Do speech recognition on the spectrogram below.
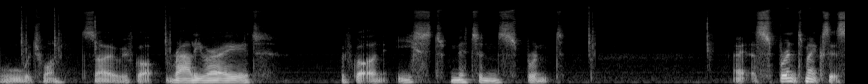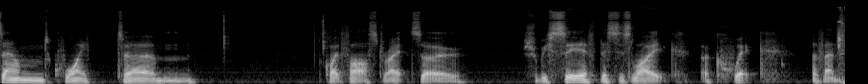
ooh, which one? So we've got Rally Raid. We've got an East Mitten Sprint. Uh, sprint makes it sound quite um, quite fast, right? So should we see if this is like a quick event?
